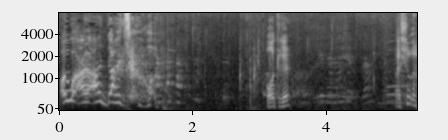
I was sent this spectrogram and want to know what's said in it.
아이고 아아 아, 아, 참. 어떻게? 아, 신발.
